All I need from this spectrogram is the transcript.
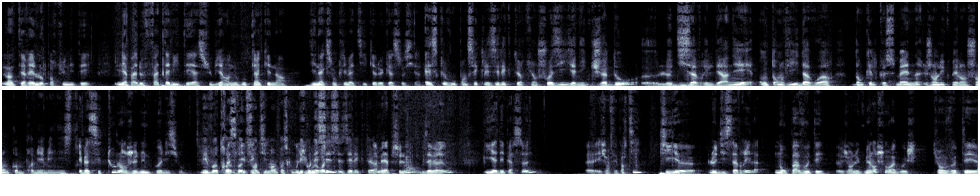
l'intérêt, l'opportunité. Il n'y a pas de fatalité à subir un nouveau quinquennat d'inaction climatique et de casse sociale. Est-ce que vous pensez que les électeurs qui ont choisi Yannick Jadot euh, le 10 avril dernier ont envie d'avoir dans quelques semaines Jean-Luc Mélenchon comme Premier ministre? Eh bien, c'est tout l'enjeu d'une coalition. Mais votre, sentiment, parce que vous les connaissez, ces électeurs? Non, mais absolument, vous avez raison. Il y a des personnes, et j'en fais partie, qui, euh, le 10 avril, n'ont pas voté Jean-Luc Mélenchon à gauche, qui ont voté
